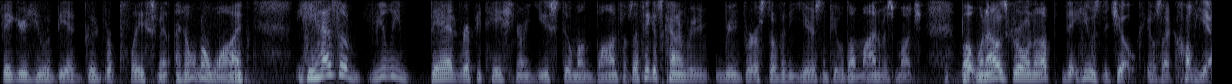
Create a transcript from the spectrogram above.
figured he would be a good replacement. I don't know why. He has a really bad reputation or used to among Bond films. I think it's kind of re- reversed over the years, and people don't mind him as much. But when I was growing up, th- he was the joke. It was like, oh yeah,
